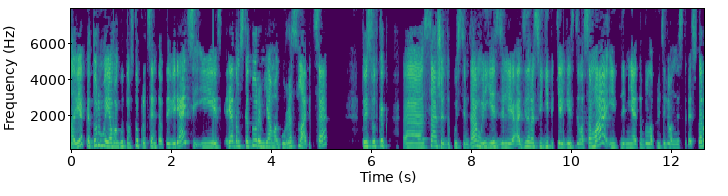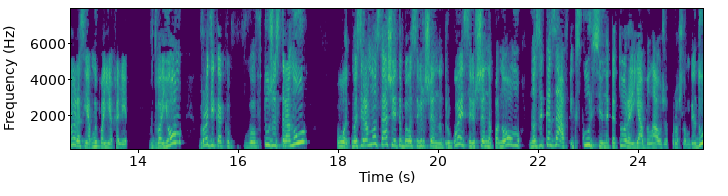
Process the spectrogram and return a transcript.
Человек, которому я могу там сто процентов доверять и рядом с которым я могу расслабиться. То есть вот как э, с Сашей, допустим, да, мы ездили, один раз в Египет я ездила сама, и для меня это был определенный стресс. Второй раз я, мы поехали вдвоем, вроде как в, в ту же страну, вот, но все равно Саше это было совершенно другое, совершенно по-новому. Но заказав экскурсию, на которой я была уже в прошлом году,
